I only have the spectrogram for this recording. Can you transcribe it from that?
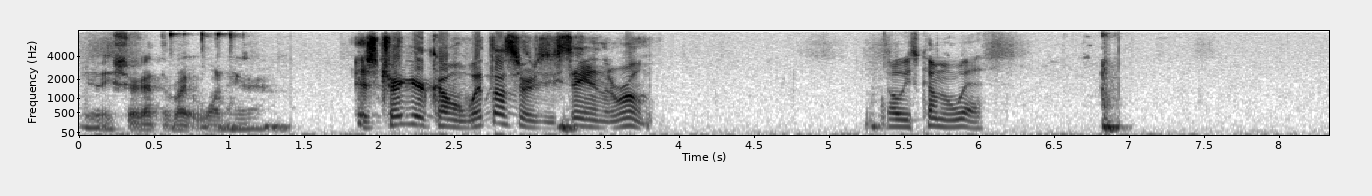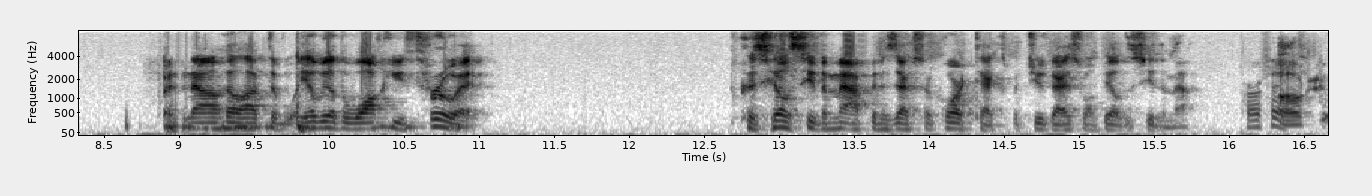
Let me make sure I got the right one here. Is Trigger coming with us, or is he staying in the room? Oh, he's coming with. But now he'll have to he'll be able to walk you through it because he'll see the map in his exocortex, but you guys won't be able to see the map. Perfect. Okay.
